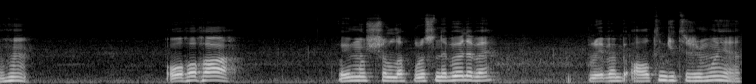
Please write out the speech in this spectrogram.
Aha. Ohoha. Oy maşallah. Burası ne böyle be? Buraya ben bir altın getiririm o ya.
